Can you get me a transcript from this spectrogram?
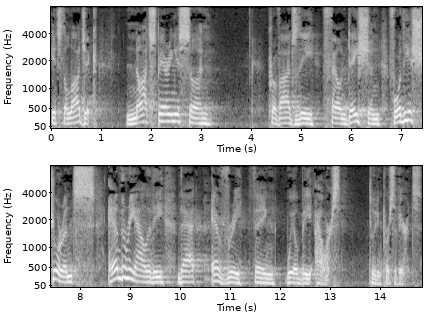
It's the logic, not sparing his son provides the foundation for the assurance and the reality that everything will be ours, including perseverance.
